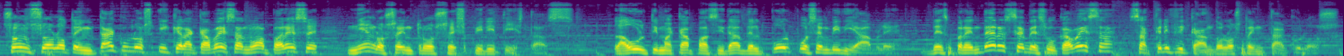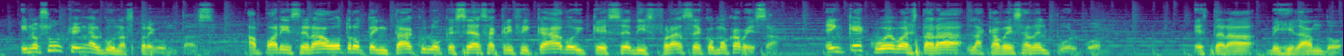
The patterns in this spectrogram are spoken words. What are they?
son solo tentáculos y que la cabeza no aparece ni en los centros espiritistas. La última capacidad del pulpo es envidiable, desprenderse de su cabeza sacrificando los tentáculos. Y nos surgen algunas preguntas. ¿Aparecerá otro tentáculo que sea sacrificado y que se disfrace como cabeza? ¿En qué cueva estará la cabeza del pulpo? ¿Estará vigilando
